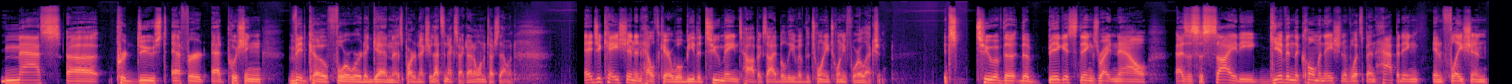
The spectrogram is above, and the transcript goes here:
mass uh, produced effort at pushing Vidco forward again as part of next year. That's the next factor. I don't want to touch that one. Education and healthcare will be the two main topics, I believe, of the 2024 election. It's two of the, the biggest things right now as a society, given the culmination of what's been happening inflation,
